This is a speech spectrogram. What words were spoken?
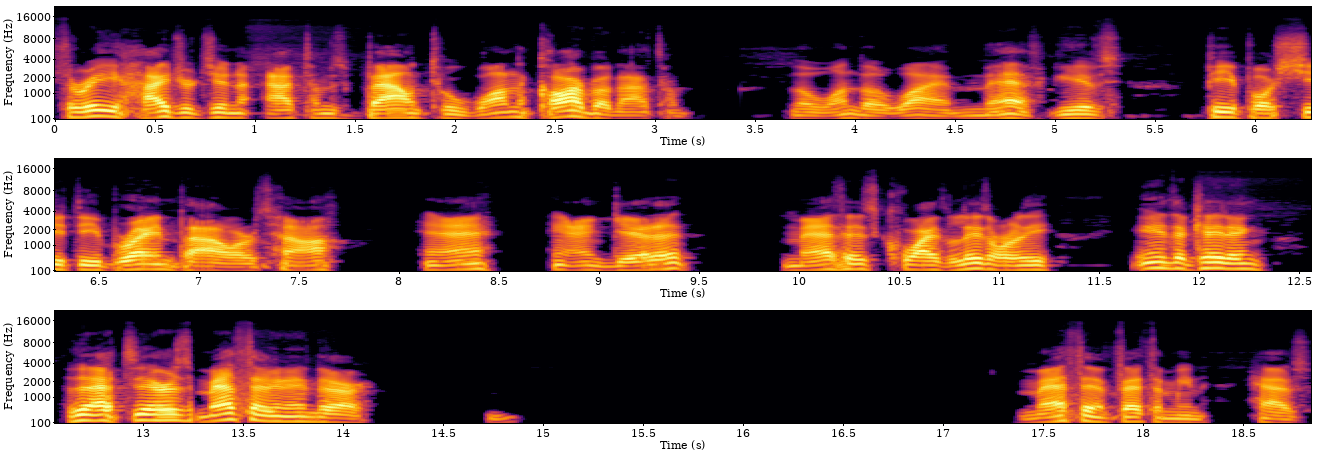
three hydrogen atoms bound to one carbon atom. No wonder why meth gives people shitty brain powers, huh? Huh? I get it. Meth is quite literally indicating that there's methane in there. Methamphetamine has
